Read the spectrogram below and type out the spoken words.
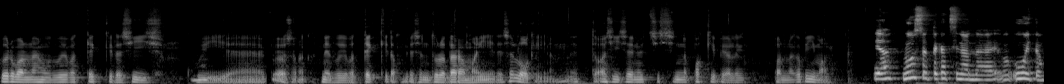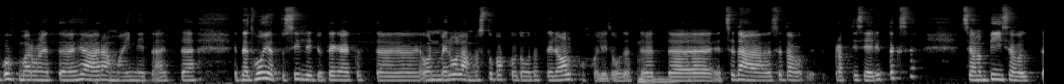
kõrvalnähud võivad tekkida siis, kui ühesõnaga, need võivad tekkida. Ja see tuleb ära mainida, see on loogiline, et asi see nüüd siis sinna paki peale panna ka piimal jah, pluss, et tegelikult siin on äh, huvitav koht, ma arvan, et äh, hea ära mainida, et, et need hoiatussildid ju tegelikult äh, on meil olemas tubakatoodetel ja alkoholitoodetel mm, -hmm. et, mhm. et seda, seda praktiseeritakse. seal on piisavalt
